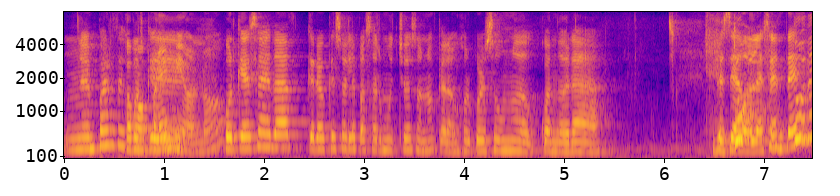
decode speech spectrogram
En parte Como porque, premio, ¿no? Porque a esa edad creo que suele pasar mucho eso, ¿no? Que a lo mejor por eso uno cuando era desde Tú- adolescente Tú de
